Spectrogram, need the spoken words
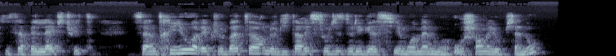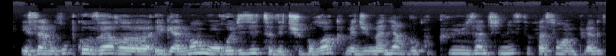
qui s'appelle Live Street. C'est un trio avec le batteur, le guitariste soliste de Legacy et moi-même au chant et au piano. Et c'est un groupe cover euh, également où on revisite des tubes rock, mais d'une manière beaucoup plus intimiste, façon unplugged,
